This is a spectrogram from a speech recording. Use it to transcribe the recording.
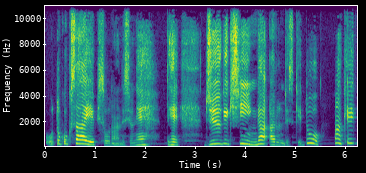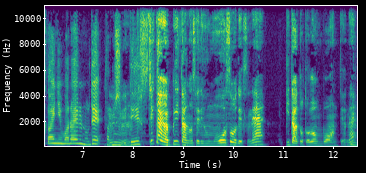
男臭いエピソードなんですよね。で銃撃シーンがあるんですけど、まあ、軽快に笑えるので楽しみです。次回はピーターのセリフも多そうですねギターとトロンボーンっていうね、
